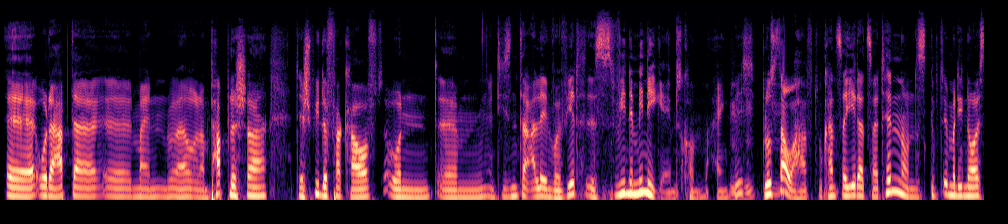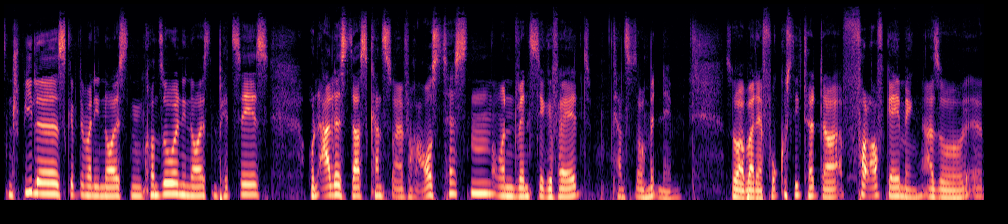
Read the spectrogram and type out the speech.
äh, oder habe da äh, mein oder einen Publisher, der Spiele verkauft und ähm, die sind da alle involviert. Es ist wie eine Minigames-Com eigentlich, mhm. bloß dauerhaft. Du kannst da jederzeit hin und es gibt immer die neuesten Spiele, es gibt immer die neuesten Konsolen, die neuesten PCs und alles das kannst du einfach austesten und wenn es dir gefällt, kannst du es auch mitnehmen. So, aber der Fokus liegt halt da voll auf Gaming. Also äh,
